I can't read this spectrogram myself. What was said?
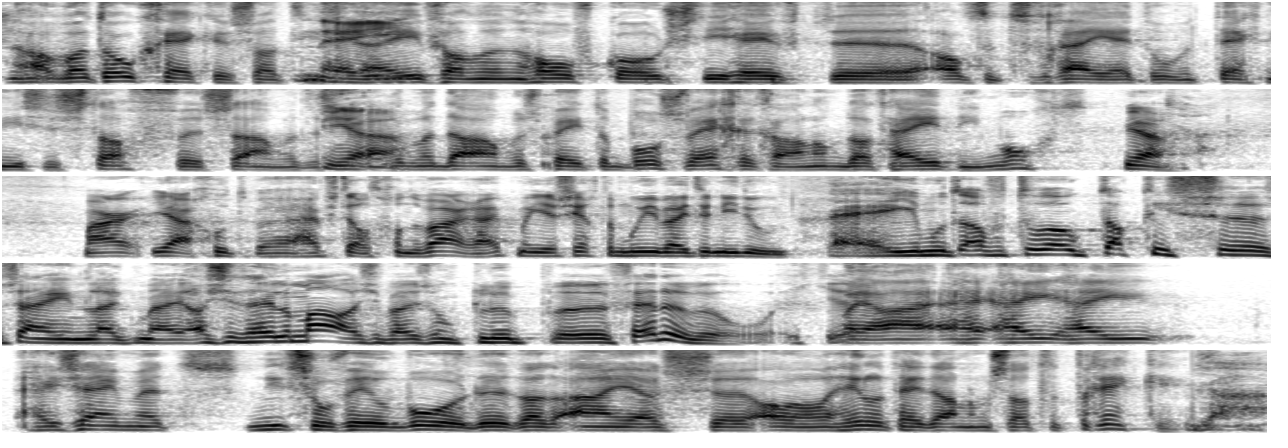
Nou, wat ook gek is wat hij Nee. zei van een hoofdcoach... die heeft eh, altijd de vrijheid om een technische staf eh, samen te stellen. Ja. Maar daarom is Peter Bos weggegaan omdat hij het niet mocht. Ja. Maar ja, goed, hij vertelt gewoon de waarheid. Maar je zegt, dat moet je beter niet doen. Nee, je moet af en toe ook tactisch eh, zijn, lijkt mij. Als je het helemaal, als je bij zo'n club eh, verder wil. Weet je. Maar ja, hij, hij, hij, hij zei met niet zoveel woorden... dat Ajax eh, al een hele tijd aan hem zat te trekken. Ja.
